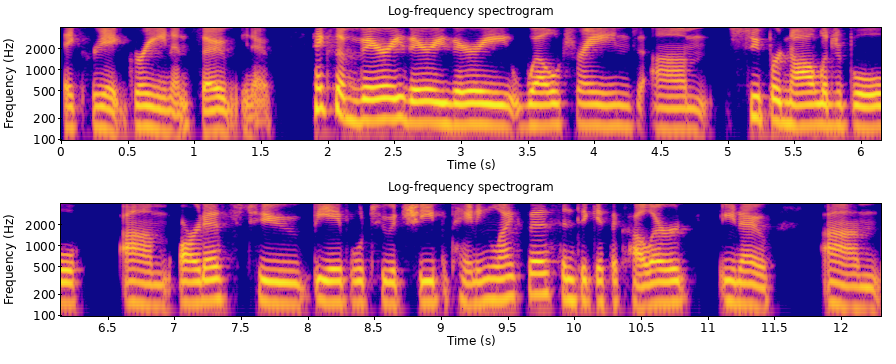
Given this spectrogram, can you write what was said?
they create green. And so you know takes a very very very well trained um, super knowledgeable um, artists to be able to achieve a painting like this and to get the color, you know, um,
